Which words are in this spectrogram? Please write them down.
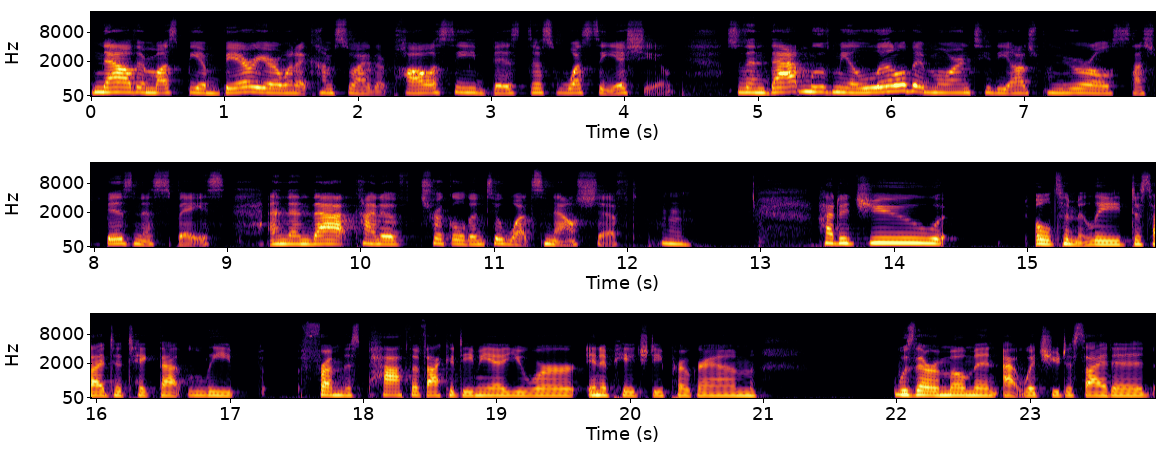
Now there must be a barrier when it comes to either policy, business, what's the issue? So then that moved me a little bit more into the entrepreneurial slash business space. And then that kind of trickled into what's now Shift. Hmm. How did you ultimately decide to take that leap from this path of academia? You were in a PhD program was there a moment at which you decided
